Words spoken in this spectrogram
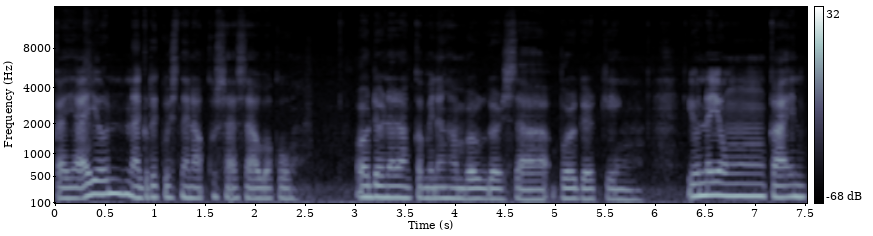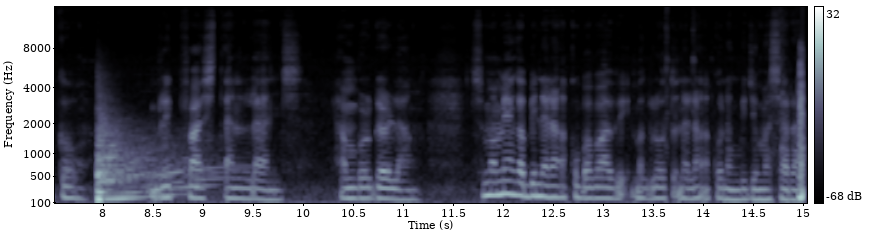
Kaya ayun, nag-request na lang ako sa asawa ko. Order na lang kami ng hamburger sa Burger King. Yun na yung kain ko. Breakfast and lunch hamburger lang. So mamayang gabi na lang ako babawi. Magluto na lang ako ng medyo masarap.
